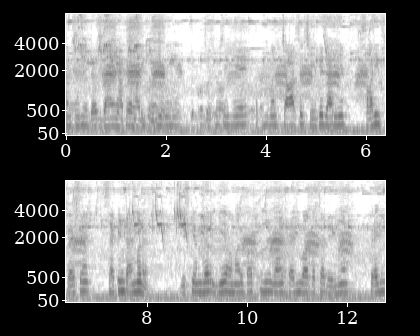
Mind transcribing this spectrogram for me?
तकरीबन पूरी दस गायें यहाँ पे हमारी पूरी हो गई हैं। जिसमें से ये तकरीबन चार से छः पे जा रही हैं। सारी फ्रेश हैं सेकंड टाइमर हैं। जिसके अंदर ये हमारे पास तीन गायें पहली बार बच्चा दे रही हैं। पहली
